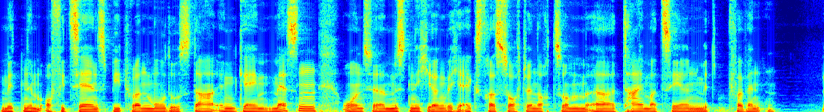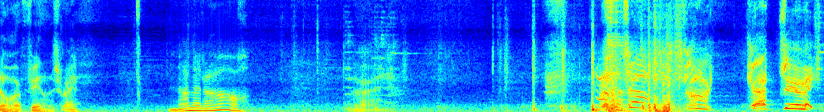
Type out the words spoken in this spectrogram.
mit einem offiziellen Speedrun-Modus da im Game messen und äh, müsst nicht irgendwelche extra Software noch zum äh, Timer zählen mit verwenden. No hard feelings, right? None at all. All right. God damn it!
